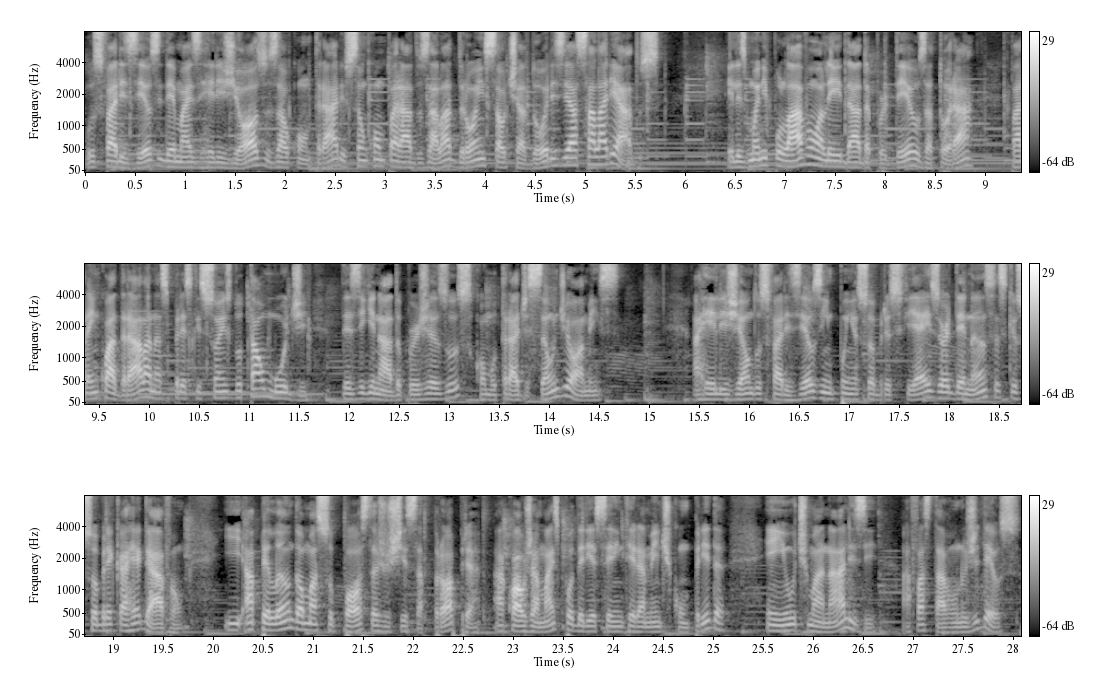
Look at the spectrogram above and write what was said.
Os fariseus e demais religiosos, ao contrário, são comparados a ladrões, salteadores e assalariados. Eles manipulavam a lei dada por Deus, a Torá, para enquadrá-la nas prescrições do Talmud, designado por Jesus como tradição de homens. A religião dos fariseus impunha sobre os fiéis ordenanças que os sobrecarregavam, e, apelando a uma suposta justiça própria, a qual jamais poderia ser inteiramente cumprida, em última análise, afastavam-nos de Deus.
